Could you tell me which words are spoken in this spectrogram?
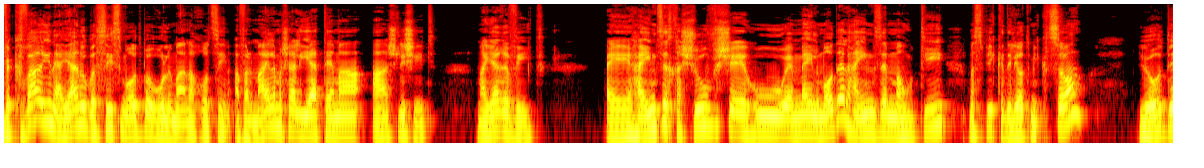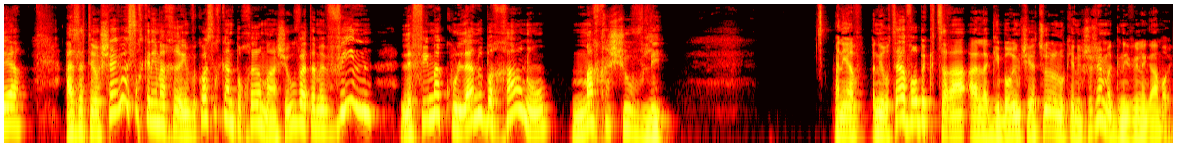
וכבר הנה היה לנו בסיס מאוד ברור למה אנחנו רוצים. אבל מה למשל יהיה התמה השלישית? מה יהיה הרביעית? אה, האם זה חשוב שהוא מייל מודל האם זה מהותי מספיק כדי להיות מקצוע? לא יודע. אז אתה יושב עם השחקנים האחרים וכל שחקן בוחר משהו ואתה מבין לפי מה כולנו בחרנו מה חשוב לי. אני, אני רוצה לעבור בקצרה על הגיבורים שיצאו לנו כי אני חושב שהם מגניבים לגמרי.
